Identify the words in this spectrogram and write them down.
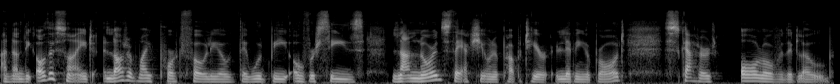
and on the other side, a lot of my portfolio they would be overseas landlords. They actually own a property here, living abroad, scattered all over the globe.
